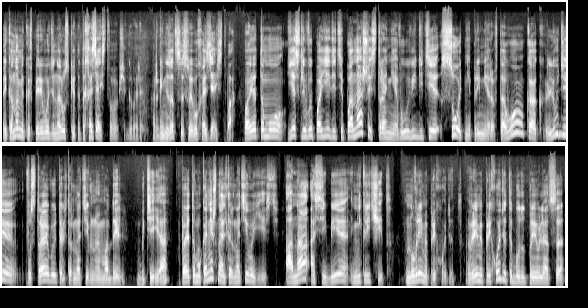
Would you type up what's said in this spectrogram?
Экономика в переводе на русский – это хозяйство, вообще говоря, организация своего хозяйства. Поэтому, если вы поедете по нашей стране, вы увидите сотни примеров того, как люди выстраивают альтернативную модель бытия. Поэтому, конечно, альтернатива есть. Она о себе не кричит. Но время приходит. Время приходит, и будут появляться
